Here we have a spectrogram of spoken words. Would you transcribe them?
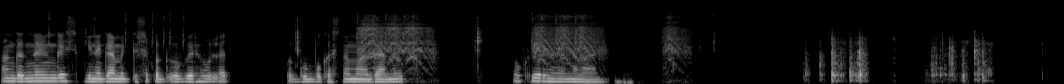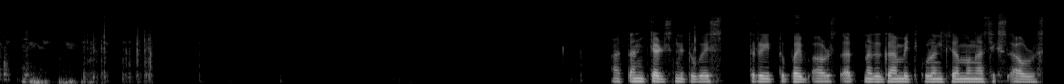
Hanggang ngayon guys ginagamit ko sa pag overhaul at pagbubukas ng mga gamit. Okay rin na naman at ang charge nito guys. 3 to 5 hours at nagagamit ko lang siya mga 6 hours.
